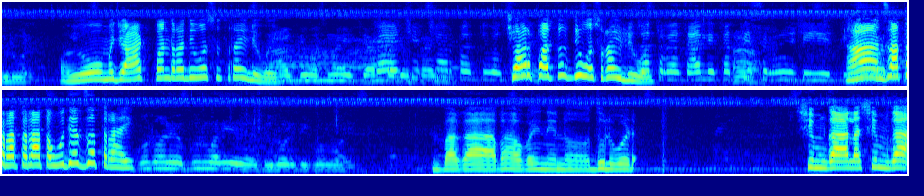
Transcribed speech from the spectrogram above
गुरुवारी अयो म्हणजे आठ पंधरा दिवसच राहिली वय. आठ दिवस नाही चार पाच दिवस चार राहिले. पाच दिवस चार पाचच दिवस राहिली वय. जत्रा झाली का तिसऱ्या रोजी येते. हा जत्रा तर आता उद्याच जत्रा आहे. गुरुवारी गुरुवारी गुरुवारी ती गुरुवारी. बघा भाऊ बहिणीनं धुलवड शिमगा आला शिमगा.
